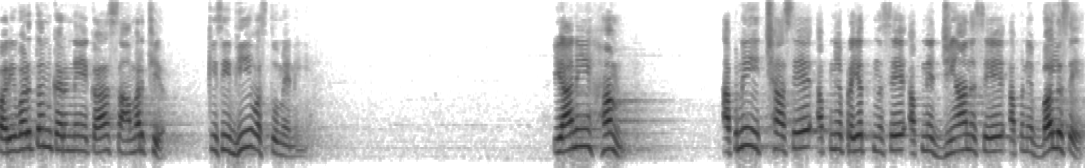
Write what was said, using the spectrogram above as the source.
परिवर्तन करने का सामर्थ्य किसी भी वस्तु में नहीं है। यानी हम अपनी इच्छा से, अपने प्रयत्न से, अपने ज्ञान से, अपने बल से,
